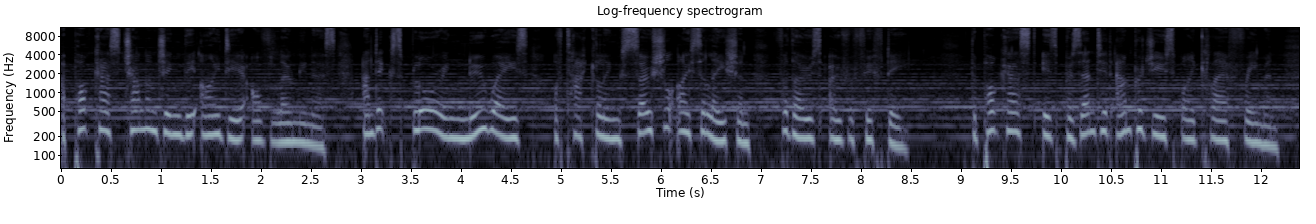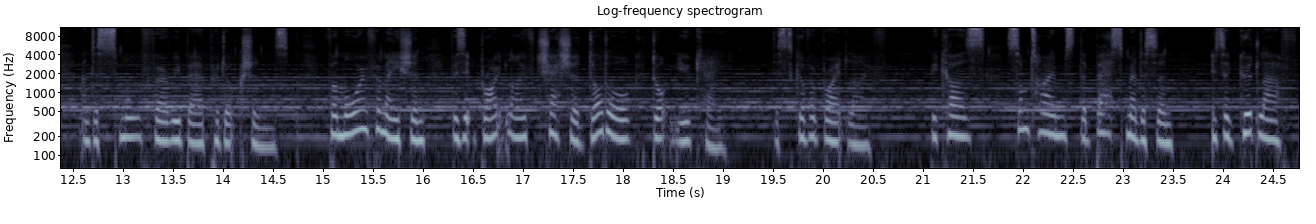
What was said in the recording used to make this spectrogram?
a podcast challenging the idea of loneliness and exploring new ways of tackling social isolation for those over 50. The podcast is presented and produced by Claire Freeman and a Small Furry Bear Productions. For more information, visit brightlifecheshire.org.uk. Discover Bright Life, because sometimes the best medicine is a good laugh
